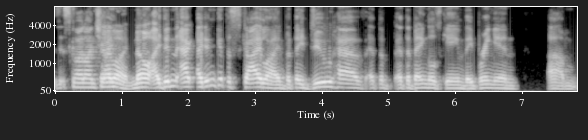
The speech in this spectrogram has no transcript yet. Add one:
Is it Skyline Chili? Skyline. No, I didn't act, I didn't get the skyline, but they do have at the at the Bengals game, they bring in um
